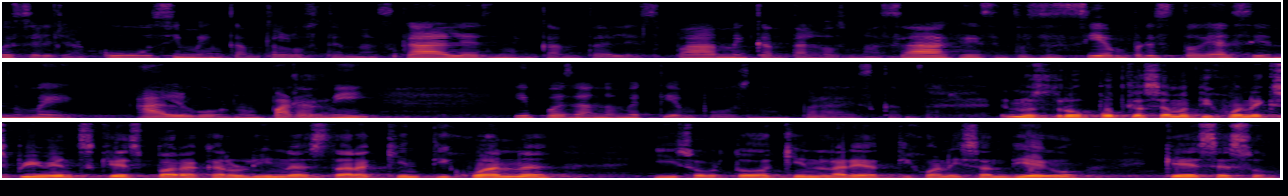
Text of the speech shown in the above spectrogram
pues el jacuzzi, me encantan los temazcales, me encanta el spa, me encantan los masajes, entonces siempre estoy haciéndome algo, ¿no? Para mí y pues dándome tiempos, ¿no? Para descansar. Nuestro podcast se llama Tijuana Experience, que es para Carolina estar aquí en Tijuana y sobre todo aquí en el área de Tijuana y San Diego. ¿Qué es eso?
